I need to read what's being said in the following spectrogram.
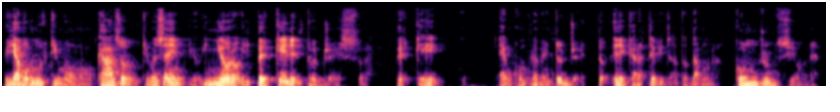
Vediamo l'ultimo caso, l'ultimo esempio. Ignoro il perché del tuo gesto. Perché è un complemento oggetto ed è caratterizzato da una congiunzione.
